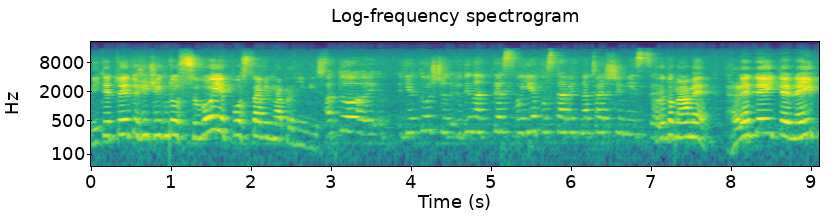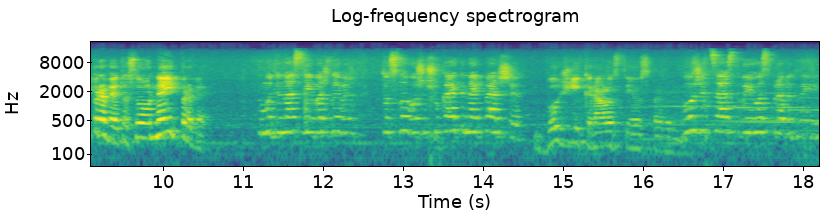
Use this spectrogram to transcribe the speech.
Víte, to je to, že člověk to svoje postaví na první místo. А то е, є то, що людина те своє поставить на перше місце. Proto máme, hledejte nejprve, to slovo nejprve, Тому для нас є важливе то слово, що шукайте найперше Boží království jeho spravedlnosti. Боже царство і його справедливість.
